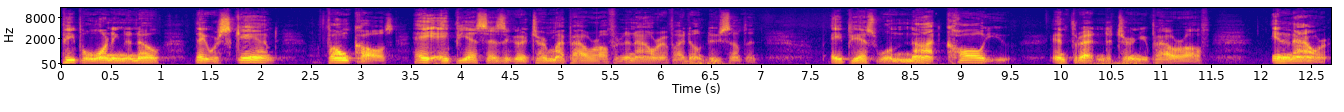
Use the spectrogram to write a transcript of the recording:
people wanting to know they were scammed, phone calls. Hey, APS says they're going to turn my power off in an hour if I don't do something. APS will not call you and threaten to turn your power off in an hour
